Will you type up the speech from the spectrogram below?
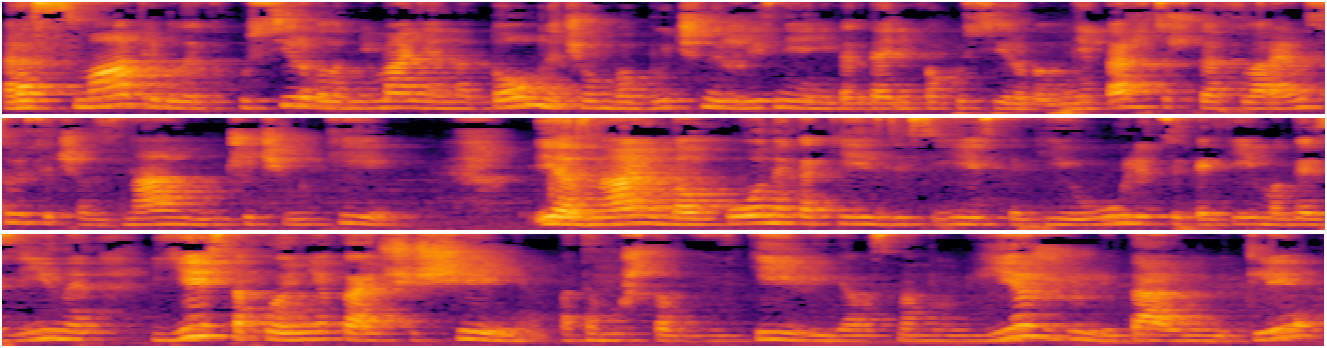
Рассматривала и фокусировала внимание на том, на чем в обычной жизни я никогда не фокусировала. Мне кажется, что я Флоренцию сейчас знаю лучше, чем Киев. Я знаю балконы, какие здесь есть, какие улицы, какие магазины. Есть такое некое ощущение, потому что в Киеве я в основном езжу, летаю на метле,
